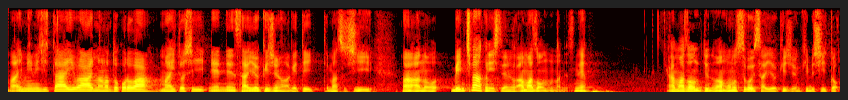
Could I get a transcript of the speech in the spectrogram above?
まあ、イメ自体は今のところは毎年年々採用基準を上げていってますし、まあ、あの、ベンチマークにしているのが Amazon なんですね。Amazon っていうのはものすごい採用基準厳しいと。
